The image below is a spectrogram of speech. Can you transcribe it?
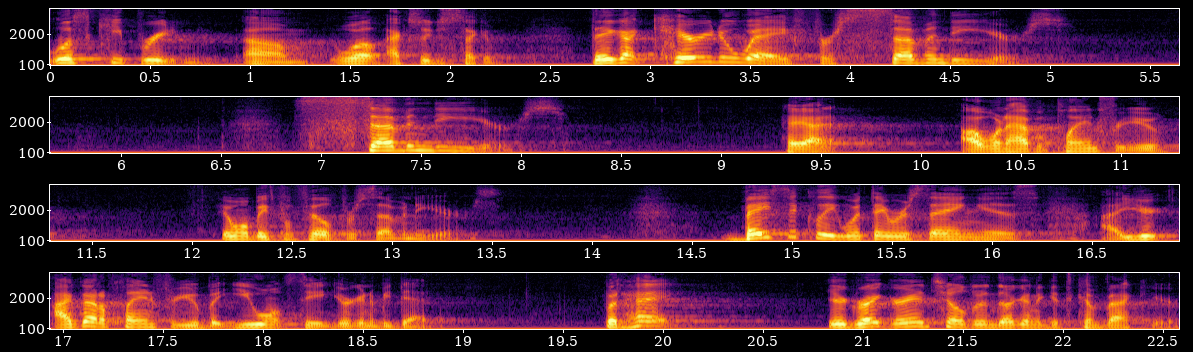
let's keep reading. Um, well, actually, just a second. They got carried away for 70 years. 70 years. Hey, I, I want to have a plan for you. It won't be fulfilled for 70 years. Basically, what they were saying is, uh, I've got a plan for you, but you won't see it. You're going to be dead. But hey, your great grandchildren, they're going to get to come back here.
